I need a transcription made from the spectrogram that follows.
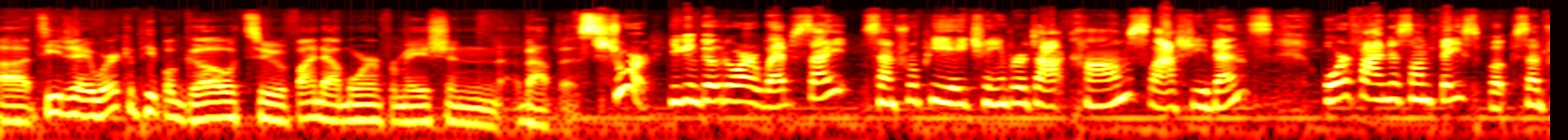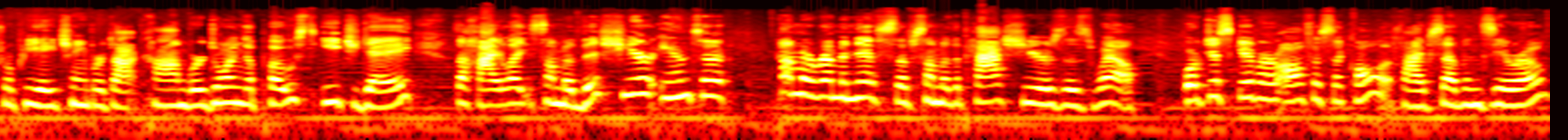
Uh, TJ, where can people go to find out more information about this? Sure. You can go to our website, centralpachamber.com slash events, or find us on Facebook, centralpachamber.com. We're doing a post each day to highlight some of this year and to kind of reminisce of some of the past years as well. Or just give our office a call at 570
